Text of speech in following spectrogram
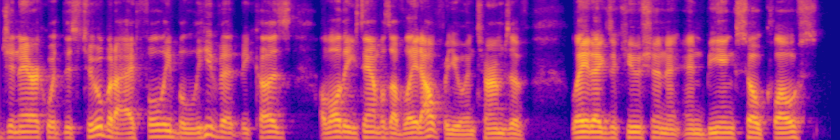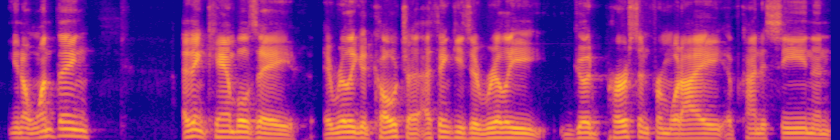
generic with this too, but I fully believe it because of all the examples I've laid out for you in terms of late execution and, and being so close. You know, one thing I think Campbell's a a really good coach. I, I, think he's a really good person from what I have kind of seen and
